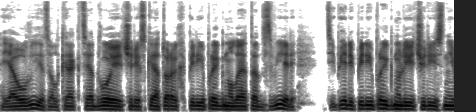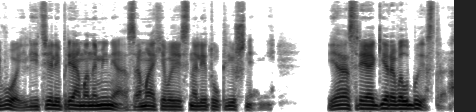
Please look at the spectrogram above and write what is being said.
Я увидел, как те двое, через которых перепрыгнул этот зверь, теперь перепрыгнули через него и летели прямо на меня, замахиваясь на лету клешнями. Я среагировал быстро,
